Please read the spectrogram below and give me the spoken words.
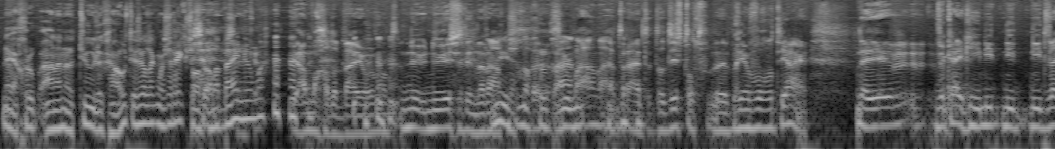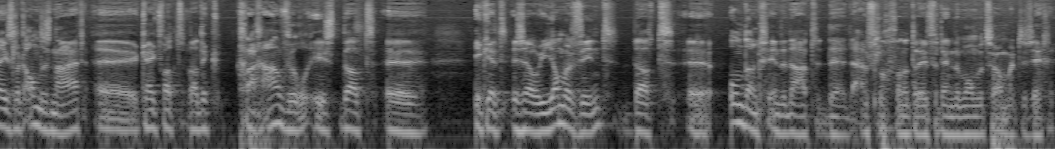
ja, groep aan een natuurlijk houten, zal ik maar zeggen. Ik zal ze allebei noemen. Ja, mag allebei hoor. Want nu, nu is het inderdaad nu is het nog, nog groep, groep aan. aan. Uiteraard. Dat is tot begin volgend jaar. Nee, we kijken hier niet, niet, niet wezenlijk anders naar. Uh, kijk, wat, wat ik graag aanvul is dat... Uh, ik het zo jammer vind dat, uh, ondanks inderdaad de, de, uitslag van het referendum, om het zo maar te zeggen,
